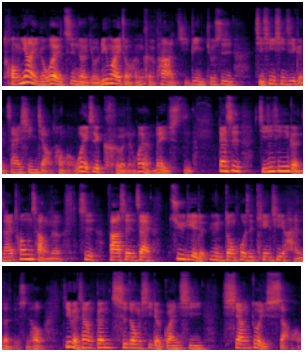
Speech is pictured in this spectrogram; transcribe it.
同样一个位置呢，有另外一种很可怕的疾病，就是。急性心肌梗塞、心绞痛哦，位置可能会很类似，但是急性心肌梗塞通常呢是发生在剧烈的运动或是天气寒冷的时候，基本上跟吃东西的关系相对少，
